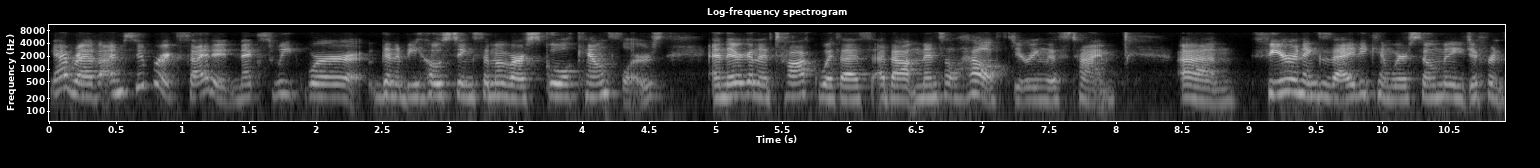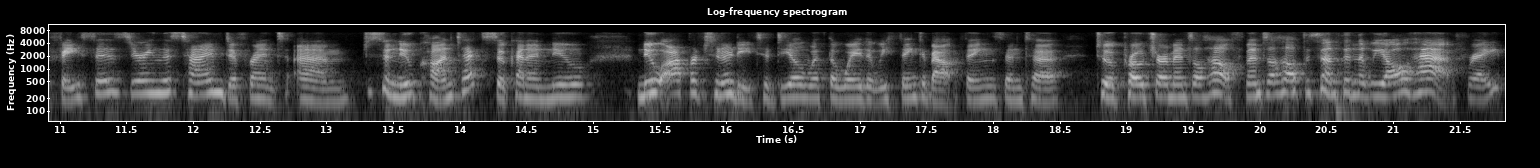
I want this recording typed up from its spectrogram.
Yeah, Rev, I'm super excited. Next week, we're going to be hosting some of our school counselors, and they're going to talk with us about mental health during this time. Um, fear and anxiety can wear so many different faces during this time, different, um, just a new context, so kind of new, new opportunity to deal with the way that we think about things and to to approach our mental health. Mental health is something that we all have, right?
